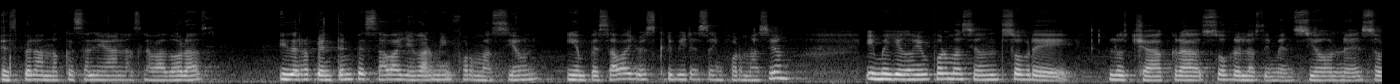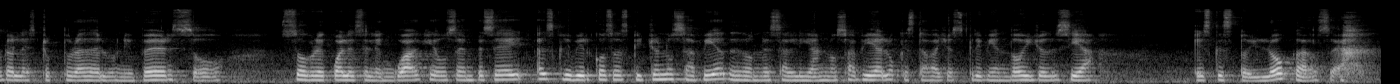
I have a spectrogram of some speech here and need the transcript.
esperando que salieran las lavadoras y de repente empezaba a llegar mi información y empezaba yo a escribir esa información. Y me llegó información sobre los chakras, sobre las dimensiones, sobre la estructura del universo, sobre cuál es el lenguaje, o sea, empecé a escribir cosas que yo no sabía de dónde salían, no sabía lo que estaba yo escribiendo y yo decía, es que estoy loca, o sea,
